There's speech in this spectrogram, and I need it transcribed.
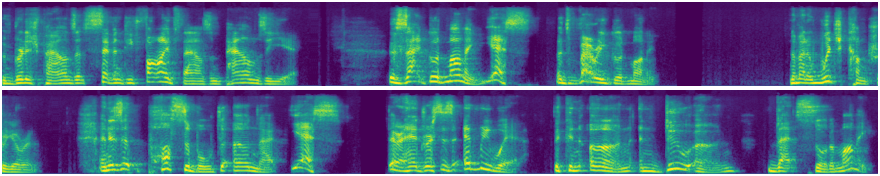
In British pounds, it's 75,000 pounds a year. Is that good money? Yes, that's very good money, no matter which country you're in. And is it possible to earn that? Yes. There are hairdressers everywhere that can earn and do earn that sort of money.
